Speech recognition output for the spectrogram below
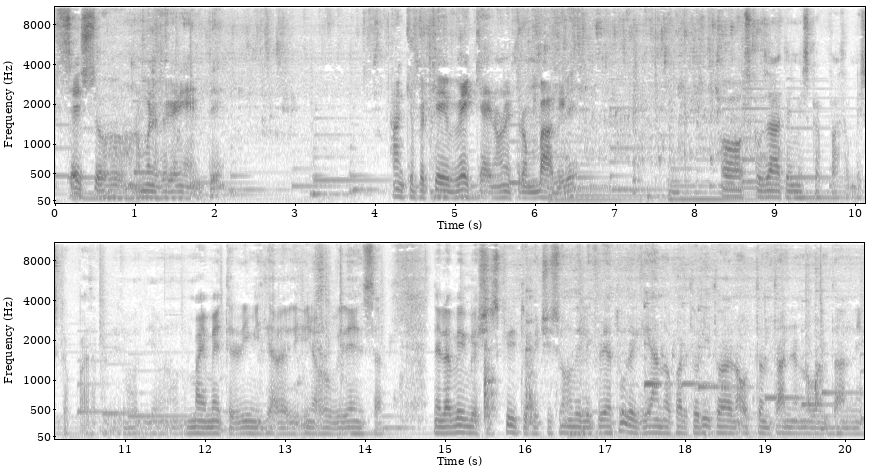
sesso non me ne frega niente, anche perché è vecchia e non è trombabile. Oh, scusate, mi è scappato, mi è scappato, oddio, non mai mettere limiti alla divina provvidenza. Nella Bibbia c'è scritto che ci sono delle creature che hanno partorito a 80 anni, a 90 anni,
